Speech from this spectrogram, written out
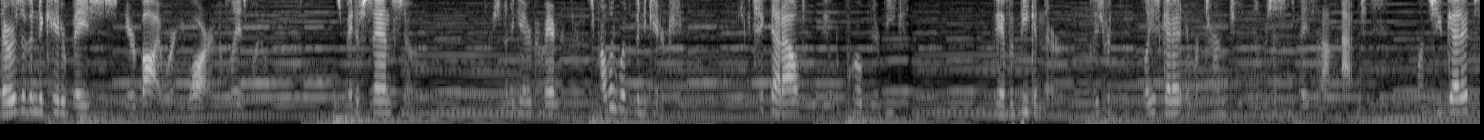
There is a Vindicator base nearby where you are in the Plains biome. It's made of sandstone. There's a Vindicator commander there. That's probably where the Vindicator came from. If you can take that out, we'll be able to probe their beacon. They have a beacon there. Please, please get it and return to the Resistance base that I'm at. Once you get it,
